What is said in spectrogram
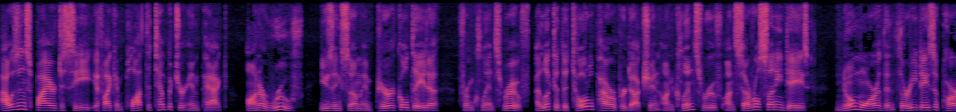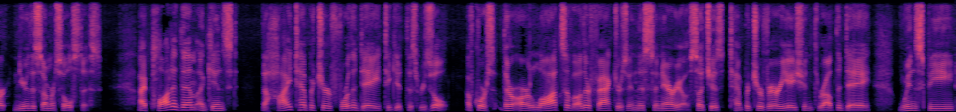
I was inspired to see if I can plot the temperature impact on a roof using some empirical data from Clint's roof. I looked at the total power production on Clint's roof on several sunny days, no more than 30 days apart near the summer solstice. I plotted them against the high temperature for the day to get this result. Of course, there are lots of other factors in this scenario, such as temperature variation throughout the day, wind speed,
